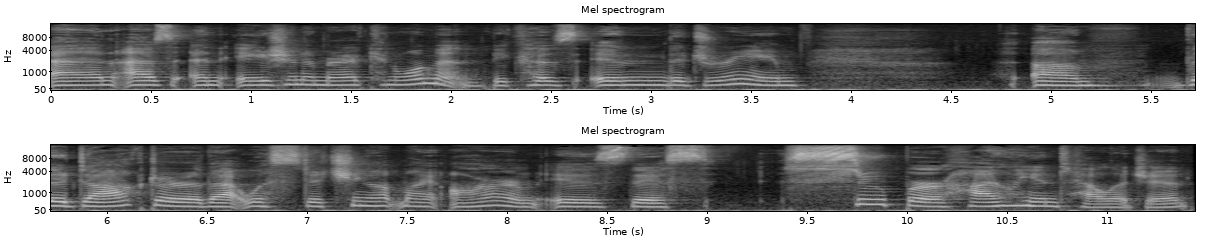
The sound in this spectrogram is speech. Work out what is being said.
and as an Asian American woman. Because in the dream, um, the doctor that was stitching up my arm is this super highly intelligent,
